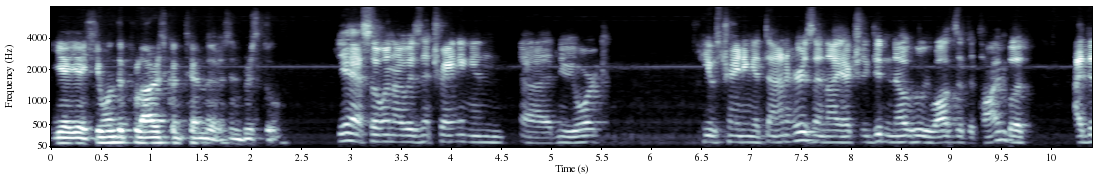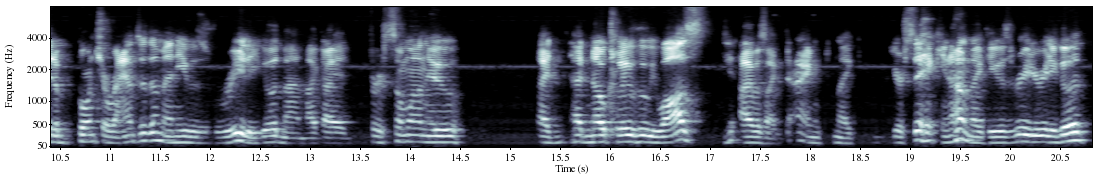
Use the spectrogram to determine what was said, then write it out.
Yeah, yeah, he won the Polaris contenders in Bristol. Yeah, so when I was training in uh, New York, he was training at Danaher's, and I actually didn't know who he was at the time, but I did a bunch of rounds with him, and he was really good, man. Like I, for someone who I had no clue who he was, I was like, dang, like you're sick, you know, like he was really, really good.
